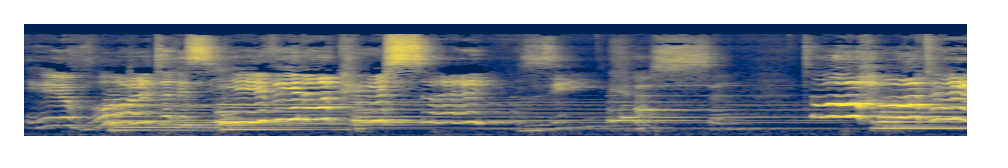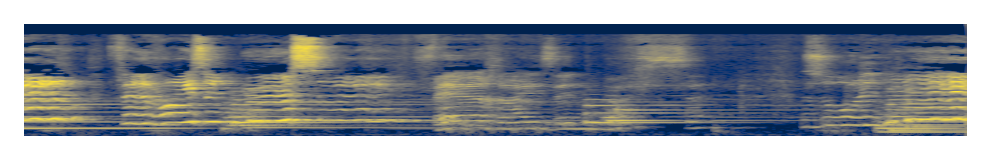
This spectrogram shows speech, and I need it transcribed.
er wollte sie wieder küssen. Sie küssen, Da hat er verreisen müssen. verreisen müssen. So liebte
